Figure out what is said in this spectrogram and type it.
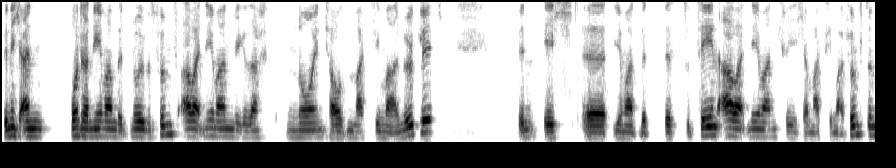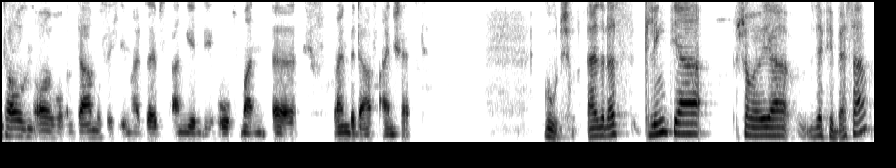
Bin ich ein Unternehmer mit 0 bis 5 Arbeitnehmern, wie gesagt, 9000 maximal möglich. Bin ich äh, jemand mit bis zu 10 Arbeitnehmern, kriege ich ja maximal 15.000 Euro und da muss ich eben halt selbst angeben, wie hoch man äh, seinen Bedarf einschätzt. Gut, also das klingt ja schon mal wieder sehr viel besser.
